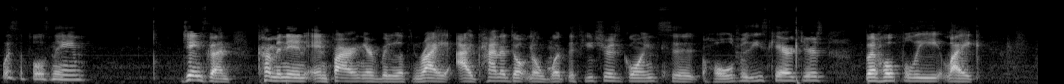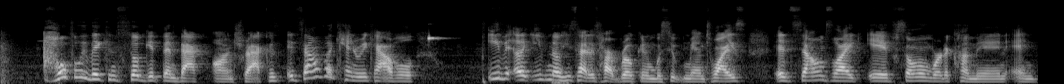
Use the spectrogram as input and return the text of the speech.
What's the full's name? James Gunn coming in and firing everybody left and right. I kind of don't know what the future is going to hold for these characters, but hopefully, like hopefully they can still get them back on track because it sounds like Henry Cavill even like even though he's had his heart broken with Superman twice, it sounds like if someone were to come in and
